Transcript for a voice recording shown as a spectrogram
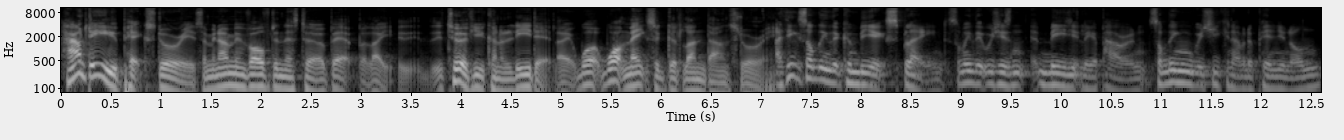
How do you pick stories? I mean, I'm involved in this to a bit, but like the two of you kind of lead it. Like, what what makes a good Lundown story? I think something that can be explained, something that which isn't immediately apparent, something which you can have an opinion on.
